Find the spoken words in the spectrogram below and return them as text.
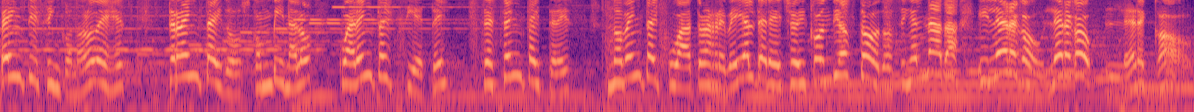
25, no lo dejes. 32, combínalo, 47, 63, 94, arrebella al derecho y con Dios todo, sin el nada y let it go, let it go, let it go.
